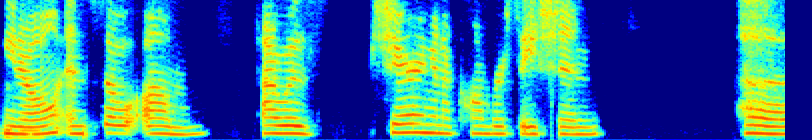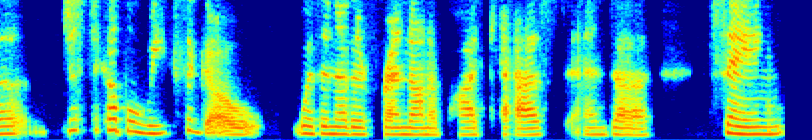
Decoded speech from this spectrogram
you Mhm. know. And so, um, I was sharing in a conversation uh, just a couple weeks ago with another friend on a podcast, and uh, saying,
